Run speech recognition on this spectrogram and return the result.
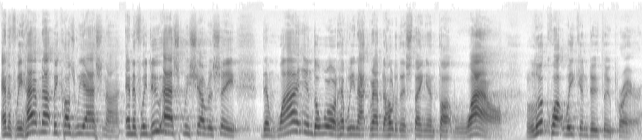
and if we have not because we ask not, and if we do ask, we shall receive, then why in the world have we not grabbed a hold of this thing and thought, wow, look what we can do through prayer?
